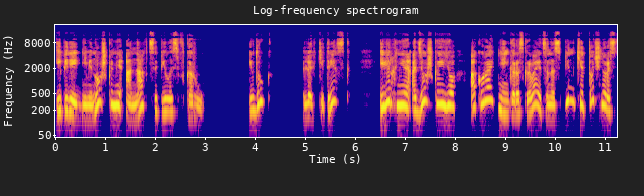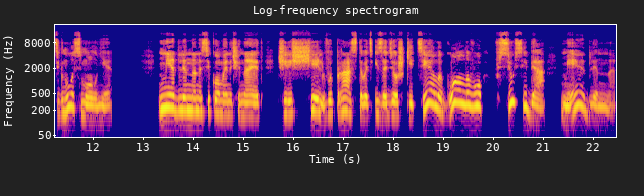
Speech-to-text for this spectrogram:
и передними ножками она вцепилась в кору. И вдруг легкий треск, и верхняя одежка ее аккуратненько раскрывается на спинке, точно расстегнулась молния. Медленно насекомое начинает через щель выпрастывать из одежки тело, голову, всю себя. Медленно,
